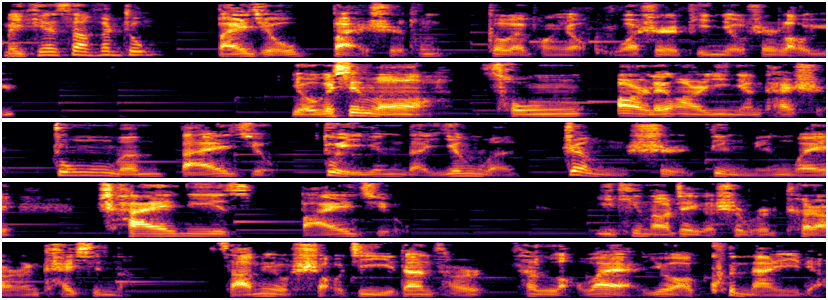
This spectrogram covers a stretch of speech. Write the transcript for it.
每天三分钟，白酒百事通。各位朋友，我是品酒师老于。有个新闻啊，从二零二一年开始，中文白酒对应的英文正式定名为 Chinese 白酒。一听到这个，是不是特让人开心呢？咱们又少记一单词儿，他老外又要困难一点。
